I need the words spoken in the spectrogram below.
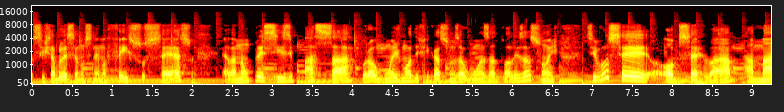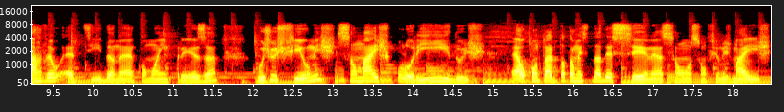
se estabeleceu no cinema fez sucesso, ela não precise passar por algumas modificações, algumas atualizações. Se você observar, a Marvel é tida né, como uma empresa cujos filmes são mais coloridos, é ao contrário totalmente da DC, né? São, são filmes mais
